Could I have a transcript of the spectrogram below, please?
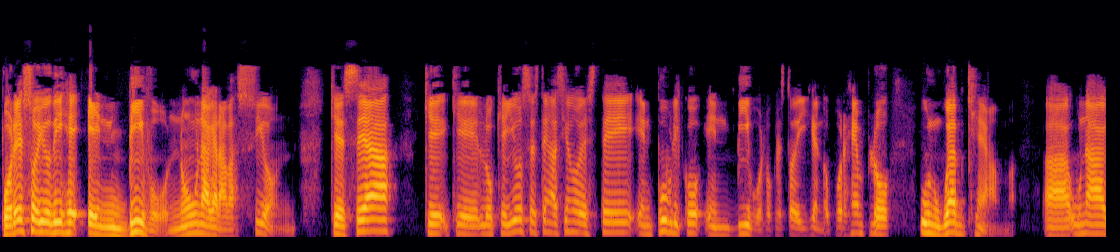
Por eso yo dije en vivo, no una grabación. Que sea que, lo que ellos estén haciendo esté en público en vivo, es lo que estoy diciendo. Por ejemplo, un webcam, uh, una,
